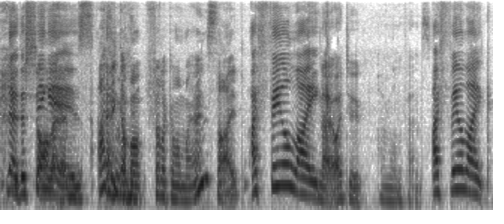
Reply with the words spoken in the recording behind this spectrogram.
No, the thing Charlotte and- is, I think I'm on, feel like I'm on my own side. I feel like no, I do. I'm on the fence. I feel like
